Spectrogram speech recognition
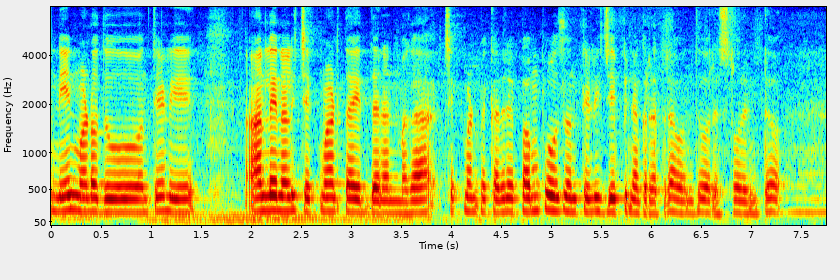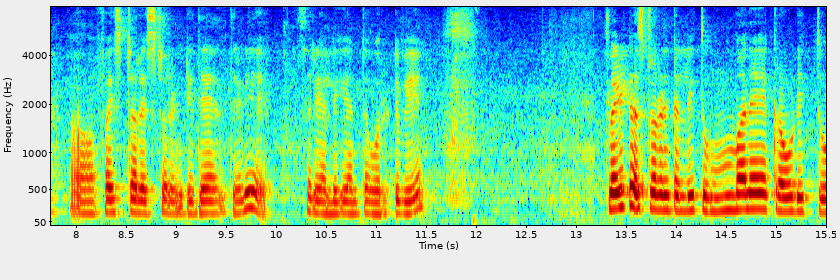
ಇನ್ನೇನು ಮಾಡೋದು ಅಂತೇಳಿ ಆನ್ಲೈನಲ್ಲಿ ಚೆಕ್ ಮಾಡ್ತಾ ಇದ್ದ ನನ್ನ ಮಗ. ಚೆಕ್ ಮಾಡಬೇಕಾದ್ರೆ ಪಂಪ್ ಹೌಸ್ ಅಂತೇಳಿ ಜೆ ಪಿ ನಗರ ಹತ್ರ ಒಂದು ರೆಸ್ಟೋರೆಂಟು ಫೈವ್ ಸ್ಟಾರ್ ರೆಸ್ಟೋರೆಂಟ್ ಇದೆ ಅಂತೇಳಿ ಸರಿ ಅಲ್ಲಿಗೆ ಅಂತ ಹೊರಟ್ವಿ. ಫ್ಲೈಟ್ ರೆಸ್ಟೋರೆಂಟಲ್ಲಿ ತುಂಬಾ ಕ್ರೌಡ್ ಇತ್ತು.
